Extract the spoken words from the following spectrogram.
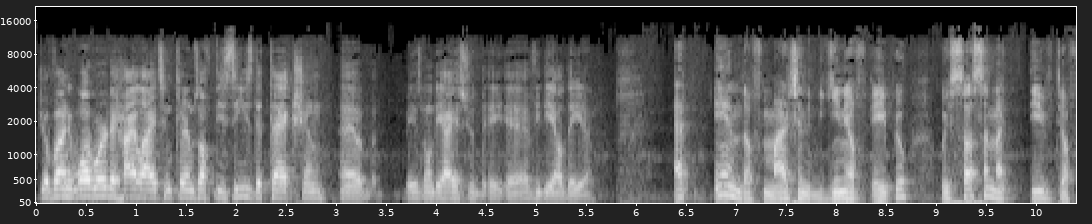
Giovanni, what were the highlights in terms of disease detection uh, based on the ISU uh, VDL data? At end of March and the beginning of April, we saw some activity of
